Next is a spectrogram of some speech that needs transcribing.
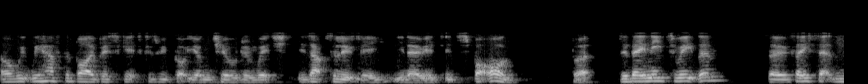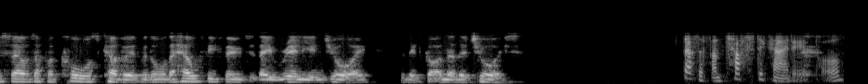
oh, we, we have to buy biscuits because we've got young children, which is absolutely you know it, it's spot on. But do they need to eat them? So if they set themselves up a cause cupboard with all the healthy foods that they really enjoy, then they've got another choice. That's a fantastic idea, Paul.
